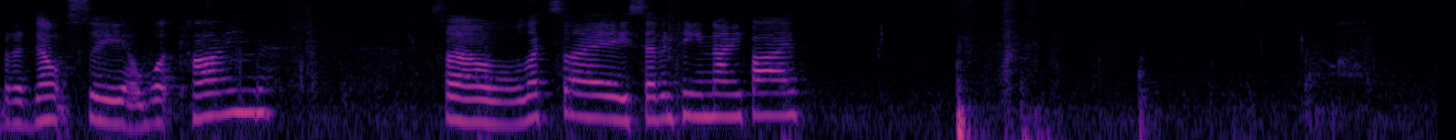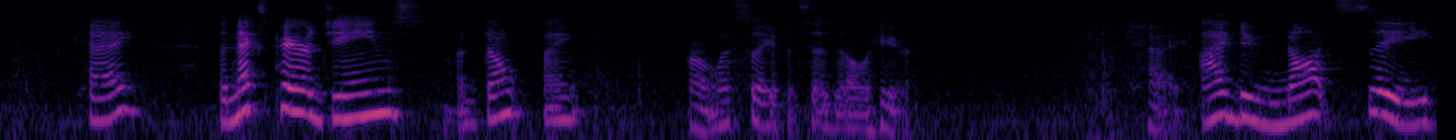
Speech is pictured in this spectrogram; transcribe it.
but I don't see what kind. So let's say $17.95. Okay. The next pair of jeans, I don't think, oh, let's see if it says it over here. Okay. I do not see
